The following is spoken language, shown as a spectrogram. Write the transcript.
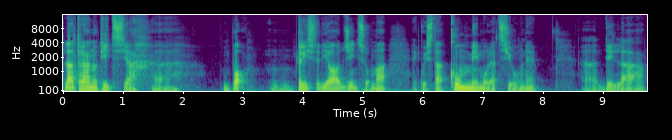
L'altra notizia eh, un po' mh, mm, triste di oggi, insomma, è questa commemorazione eh, della,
